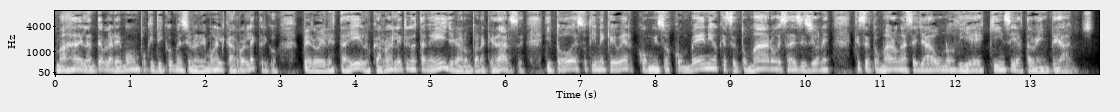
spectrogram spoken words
Más adelante hablaremos un poquitico y mencionaremos el carro eléctrico, pero él está ahí, los carros eléctricos están ahí, llegaron para quedarse. Y todo eso tiene que ver con esos convenios que se tomaron, esas decisiones que se tomaron hace ya unos 10, 15 y hasta 20 años.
